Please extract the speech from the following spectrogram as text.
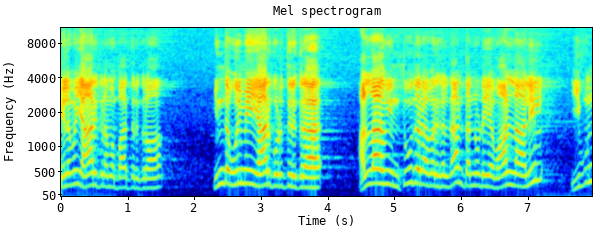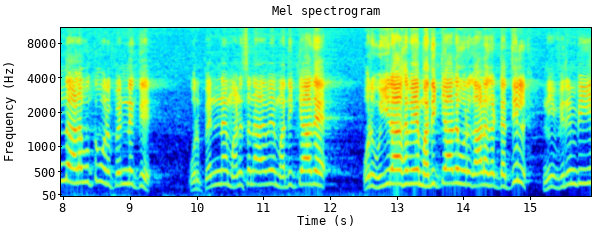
நிலைமை யாருக்கு நம்ம பார்த்துருக்குறோம்? இந்த உரிமையை யார் கொடுத்திருக்கிறா? அல்லாஹுவின் தூதர் அவர்கள் தான் தன்னுடைய வாழ்நாளில் இந்த அளவுக்கு ஒரு பெண்ணுக்கு ஒரு பெண்ணை மனுஷனாகவே மதிக்காத ஒரு உயிராகவே மதிக்காத ஒரு காலகட்டத்தில் நீ விரும்பிய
